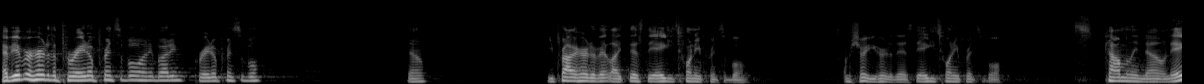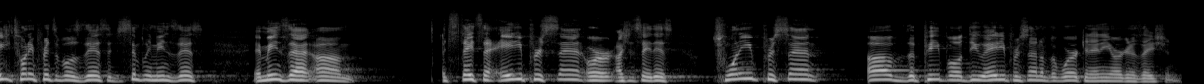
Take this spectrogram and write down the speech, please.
Have you ever heard of the Pareto principle? Anybody? Pareto principle? No? You probably heard of it like this the 80 20 principle. I'm sure you heard of this the 80 20 principle. It's commonly known. The 80 20 principle is this it simply means this it means that um, it states that 80%, or I should say this, 20% of the people do 80% of the work in any organization.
